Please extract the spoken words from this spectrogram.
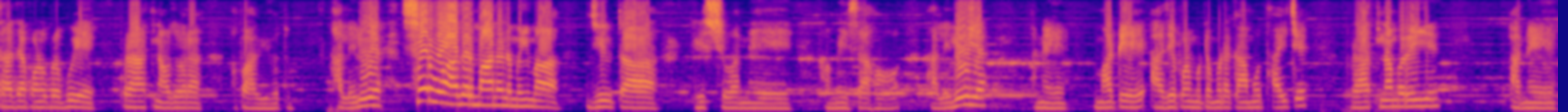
સાજાપણું પ્રભુએ પ્રાર્થનાઓ દ્વારા અપાવ્યું હતું. હાલેલુયા. સર્વ આદર, માન અને મહિમા જીવતા ઈશ્વરને. હંમેશા હો. હાલેલુયા. અને માટે આજે પણ મોટા મોટા કામો થાય છે. પ્રાર્થનામાં રહીએ. અને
